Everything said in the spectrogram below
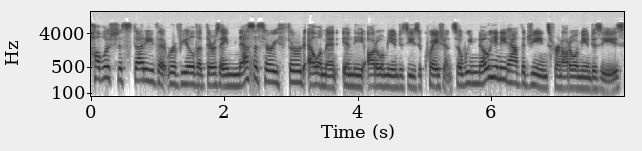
published a study that revealed that there's a necessary third element in the autoimmune disease equation. So we know you need to have the genes for an autoimmune disease,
